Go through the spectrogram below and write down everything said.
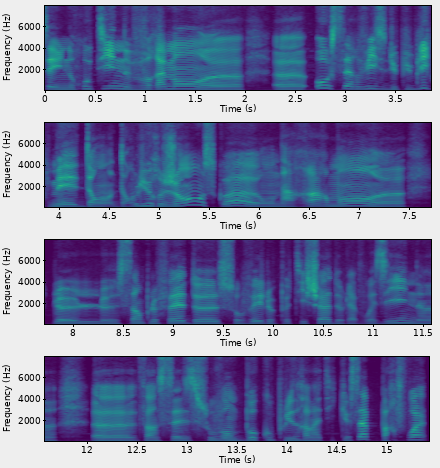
c'est une routine vraiment euh, euh, au service du public, mais dans, dans l'urgence, quoi. On a rarement euh, le, simple fait de sauver le petit chat de la voisine. Enfin, c'est souvent beaucoup plus dramatique que ça. Parfois,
